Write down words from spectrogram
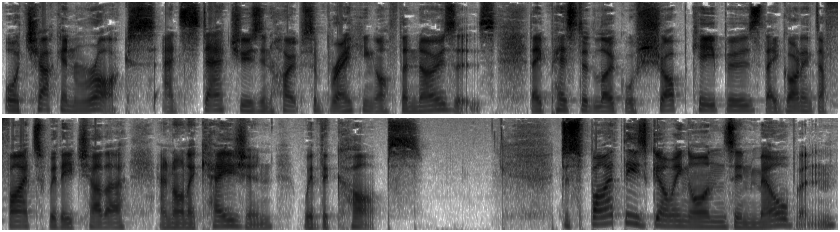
or chucking rocks at statues in hopes of breaking off the noses. They pestered local shopkeepers, they got into fights with each other, and on occasion with the cops. Despite these going ons in Melbourne,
